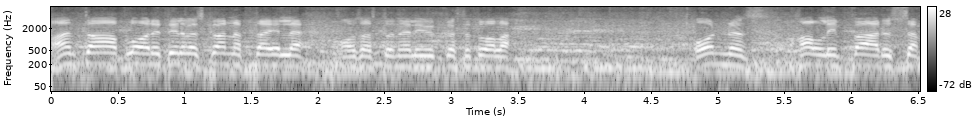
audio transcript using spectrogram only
antaa aplodit Ilves kannattajille. Osasto 41 tuolla on hallin päädyssä.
